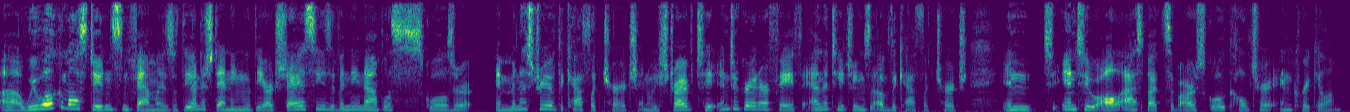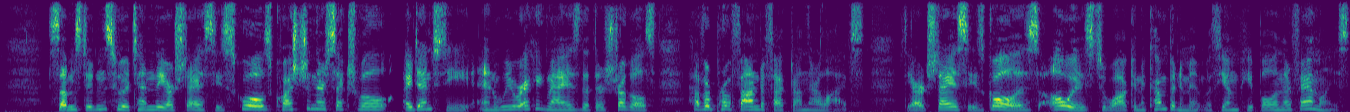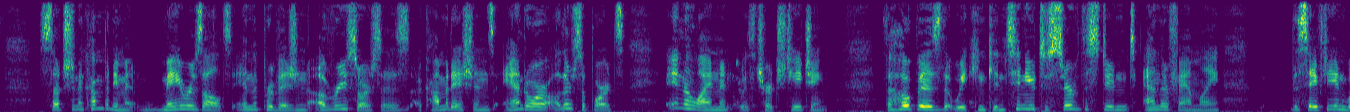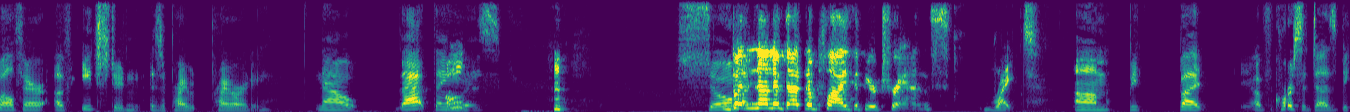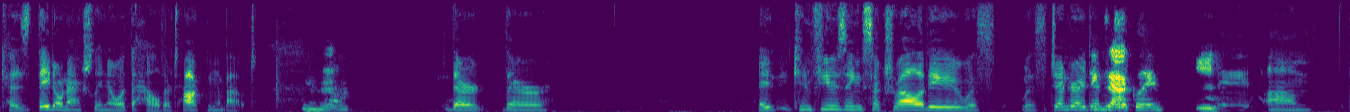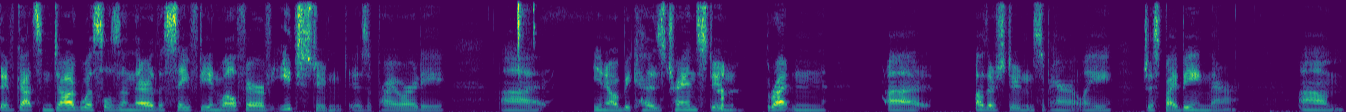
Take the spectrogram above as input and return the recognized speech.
Uh, we welcome all students and families with the understanding that the Archdiocese of Indianapolis schools are a ministry of the Catholic Church, and we strive to integrate our faith and the teachings of the Catholic Church into, into all aspects of our school culture and curriculum. Some students who attend the Archdiocese schools question their sexual identity, and we recognize that their struggles have a profound effect on their lives. The Archdiocese goal is always to walk in accompaniment with young people and their families. Such an accompaniment may result in the provision of resources, accommodations, and or other supports in alignment with church teaching. The hope is that we can continue to serve the student and their family. The safety and welfare of each student is a pri- priority. Now, that thing Oh. was so but much none of that applies if you're trans. right. Um, be- but of course it does because they don't actually know what the hell they're talking about. Mm-hmm. they're they're uh, confusing sexuality with with gender identity. Exactly. Mm. They, um, they've got some dog whistles in there. The safety and welfare of each student is a priority. Uh, you know, because trans students threaten uh, other students apparently just by being there. Um,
